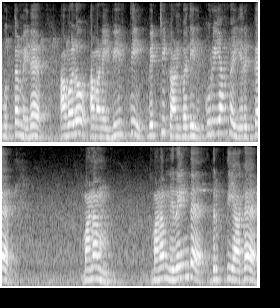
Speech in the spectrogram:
முத்தமிட அவளோ அவனை வீழ்த்தி வெற்றி காண்பதில் குறியாக இருக்க மனம் மனம் நிறைந்த திருப்தியாக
